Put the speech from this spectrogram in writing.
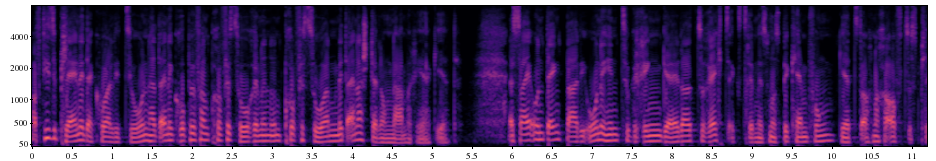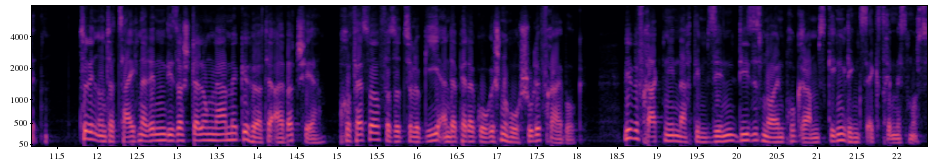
Auf diese Pläne der Koalition hat eine Gruppe von Professorinnen und Professoren mit einer Stellungnahme reagiert. Es sei undenkbar, die ohnehin zu geringen Gelder zur Rechtsextremismusbekämpfung jetzt auch noch aufzusplitten. Zu den Unterzeichnerinnen dieser Stellungnahme gehörte Albert Scher, Professor für Soziologie an der Pädagogischen Hochschule Freiburg. Wir befragten ihn nach dem Sinn dieses neuen Programms gegen Linksextremismus.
